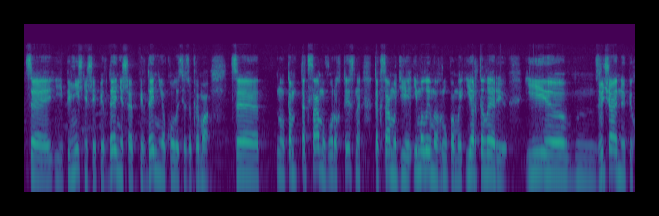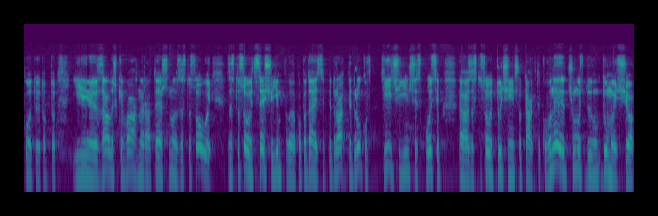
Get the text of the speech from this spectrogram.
це і північніше, і південніше, південні околиці, зокрема, це. Ну там так само ворог тисне, так само діє і малими групами, і артилерією, і е, звичайною піхотою, тобто і залишки Вагнера теж ну застосовують, застосовують все, що їм попадається під під руку в тій чи інший спосіб, е, застосовують ту чи іншу тактику. Вони чомусь думають, що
